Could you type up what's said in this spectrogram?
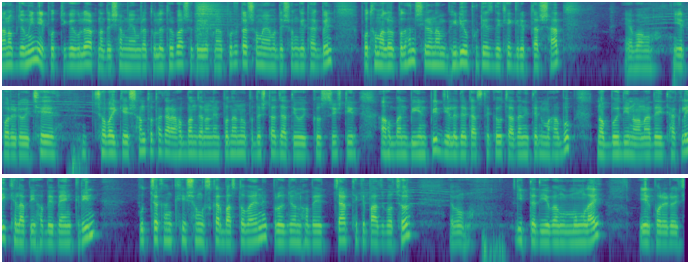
মানব জমিন এই পত্রিকাগুলো আপনাদের সামনে আমরা তুলে ধরবো। আশা করি আপনারা পুরোটা সময় আমাদের সঙ্গে থাকবেন। প্রথম আলোর প্রধান শিরোনাম ভিডিও ফুটেজ দেখে গ্রেপ্তার সাত। এবং এরপরে রয়েছে, সবাইকে শান্ত থাকার আহ্বান জানালেন প্রধান উপদেষ্টা, জাতীয় ঐক্য সৃষ্টির আহ্বান বিএনপির। জেলেদের কাছ থেকেও চাঁদা নিতেন মাহবুব। নব্বই দিন অনাদায়ী থাকলেই খেলাপি হবে ব্যাংক ঋণ। উচ্চাকাঙ্ক্ষী সংস্কার বাস্তবায়নে প্রয়োজন হবে চার থেকে পাঁচ বছর। এবং ইত্যাদি এবং মোংলায়। এরপরে রয়েছে,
